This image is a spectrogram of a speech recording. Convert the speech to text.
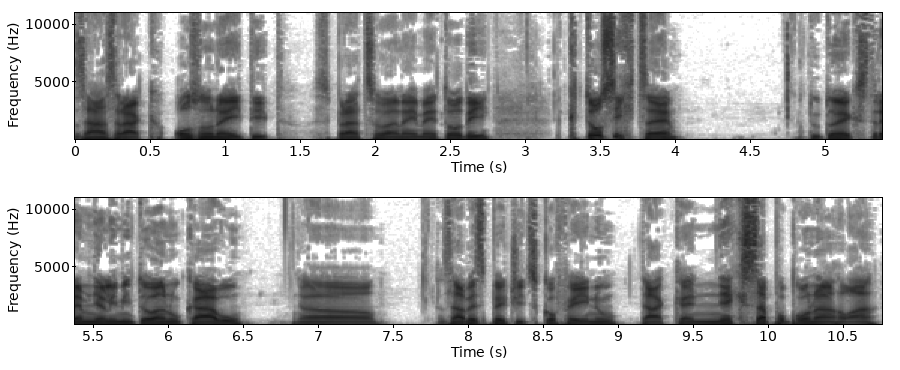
zázrak ozonated spracovanej metódy. Kto si chce túto extrémne limitovanú kávu zabezpečiť z kofeínu, tak nech sa poponáhla.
